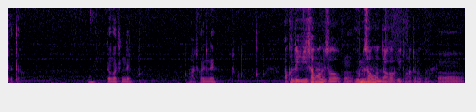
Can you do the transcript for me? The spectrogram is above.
됐다 된 것 같은데? 아니네 아 근데 이 상황에서 어. 음성은 나가기도 하더라고요. 어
